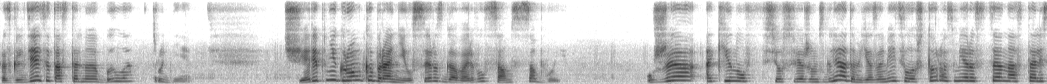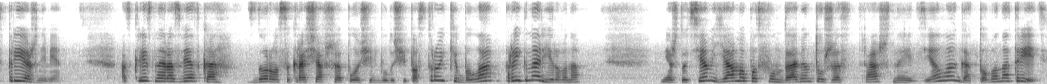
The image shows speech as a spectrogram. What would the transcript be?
разглядеть это остальное было труднее. Череп негромко бронился и разговаривал сам с собой. Уже окинув все свежим взглядом, я заметила, что размеры сцены остались прежними. Воскресная разведка, здорово сокращавшая площадь будущей постройки, была проигнорирована. Между тем, яма под фундамент уже страшное дело готова на треть.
